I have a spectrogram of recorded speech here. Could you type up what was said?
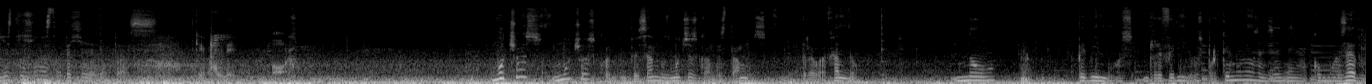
Y esto es una estrategia de ventas que vale oro. Muchos, muchos cuando empezamos, muchos cuando estamos trabajando, no pedimos referidos porque no nos enseñan a cómo hacerlo.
